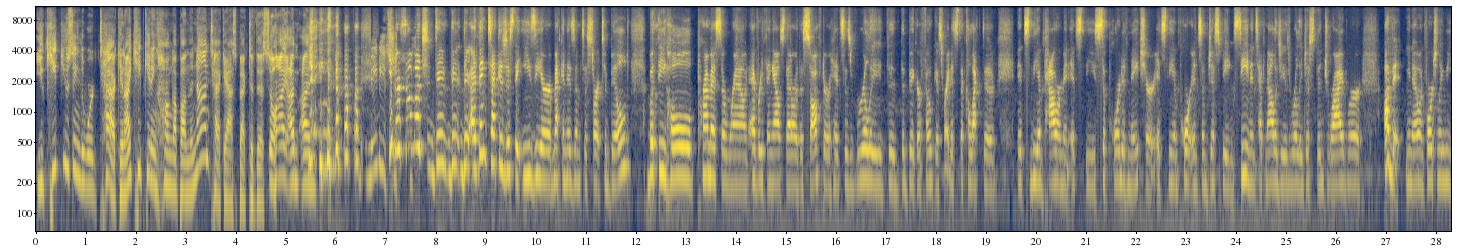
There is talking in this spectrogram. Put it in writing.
you keep using the word tech and i keep getting hung up on the non-tech aspect of this so i i'm i'm maybe it's yeah, just- there's so much there, there, there, i think tech is just the easier mechanism to start to build but the whole premise around everything else that are the softer hits is really the the bigger focus right? It's the collective it's the empowerment it's the supportive nature it's the importance of just being seen and technology is really just the driver of it you know? Unfortunately we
